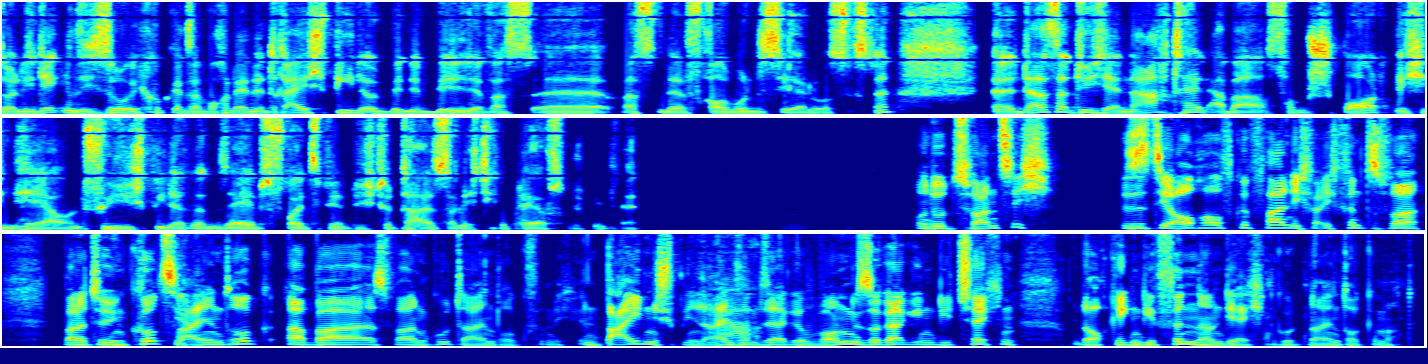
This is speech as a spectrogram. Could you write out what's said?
sondern die denken sich so, ich gucke jetzt am Wochenende drei Spiele und bin im Bilde, was, äh, was in der Frauen-Bundesliga los ist. Ne? Äh, das ist natürlich der Nachteil, aber vom Sportlichen her und für die Spielerin selbst freut es mich natürlich total, dass da richtige Playoffs gespielt werden. Und du 20? Ist es dir auch aufgefallen? Ich, ich finde, das war, war natürlich ein kurzer ja. Eindruck, aber es war ein guter Eindruck, finde ich. In beiden Spielen. Ja. Eins haben sie ja gewonnen, sogar gegen die Tschechen und auch gegen die Finnen haben die echt einen guten Eindruck gemacht.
